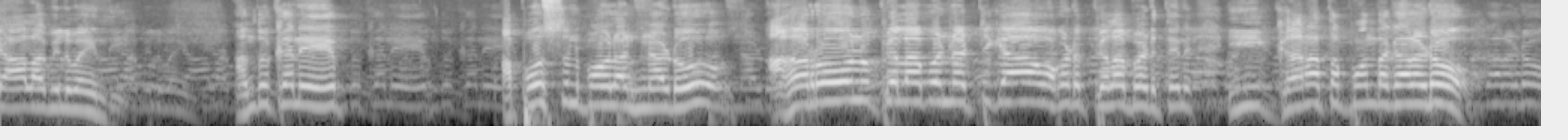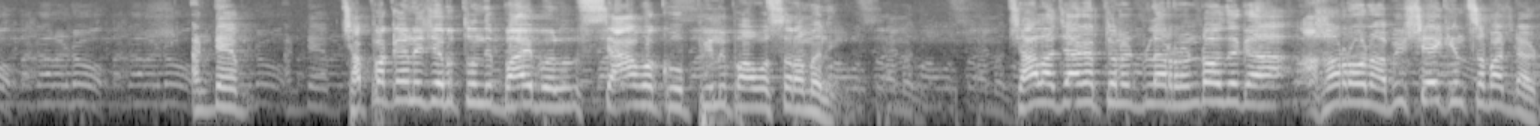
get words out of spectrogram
చాలా విలువైంది. అందుకనే అపోస్తున్న పౌలు అంటున్నాడు అహరోను పిలబడినట్టుగా ఒకడు పిలబడితే ఈ ఘనత పొందగలడు. అంటే చెప్పకనే చెబుతుంది బైబిల్ సేవకు పిలుపు అవసరమని. చాలా జాగ్రత్త ఉన్నట్లు రెండవదిగా అహరోను అభిషేకించబడ్డాడు.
